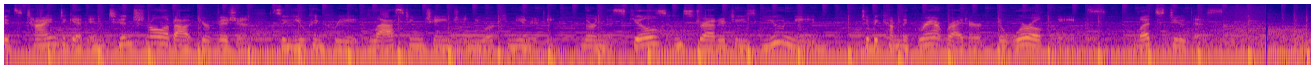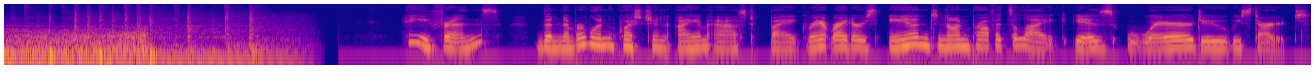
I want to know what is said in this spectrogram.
It's time to get intentional about your vision so you can create lasting change in your community. Learn the skills and strategies you need to become the grant writer the world needs. Let's do this. Hey, friends. The number one question I am asked by grant writers and nonprofits alike is where do we start?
